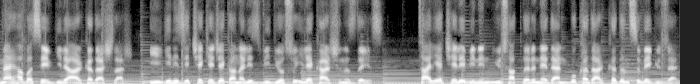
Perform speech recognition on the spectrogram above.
Merhaba sevgili arkadaşlar. İlginizi çekecek analiz videosu ile karşınızdayız. Talya Çelebi'nin yüz hatları neden bu kadar kadınsı ve güzel?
